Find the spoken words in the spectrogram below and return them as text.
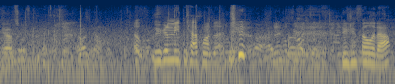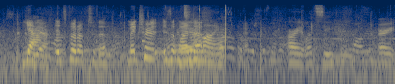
Yeah. That's good. Oh, we're gonna need the cap on that. Did you fill it up? Yeah, yeah, it's filled up to the. Make sure is it lined up? Line. All right, let's see. All right.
